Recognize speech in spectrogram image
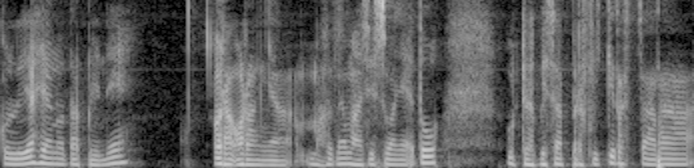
Kuliah yang notabene orang-orangnya maksudnya mahasiswanya itu udah bisa berpikir secara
